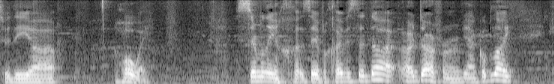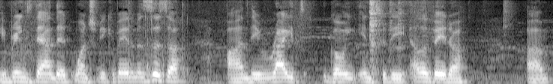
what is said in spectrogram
to the uh, hallway. Similarly, Zev Chavis Dar from Rav Yankov he brings down that one should be conveyed the mezuzah on the right, going into the elevator um,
